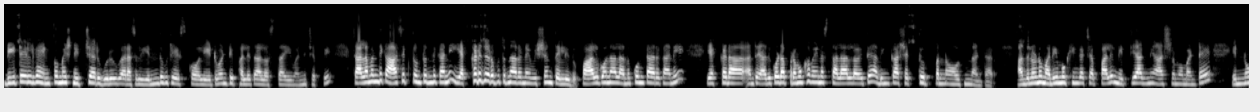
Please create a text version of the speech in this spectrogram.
డీటెయిల్గా ఇన్ఫర్మేషన్ ఇచ్చారు గురువు గారు అసలు ఎందుకు చేసుకోవాలి? ఎటువంటి ఫలితాలు వస్తాయి? ఇవన్నీ చెప్పి చాలా మందికి ఆసక్తి ఉంటుంది కానీ ఎక్కడ జరుపుతున్నారనే విషయం తెలియదు పాల్గొనాలి అనుకుంటారు కానీ ఎక్కడ అంటే అది కూడా ప్రముఖమైన స్థలాల్లో అయితే అది ఇంకా శక్తి ఉత్పన్నం అవుతుంది అంటారు అందులోనూ మరీ ముఖ్యంగా చెప్పాలి నిత్యాగ్ని ఆశ్రమం అంటే ఎన్నో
